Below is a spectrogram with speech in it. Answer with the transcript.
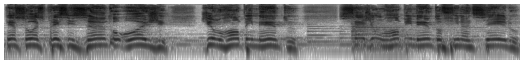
pessoas precisando hoje de um rompimento, seja um rompimento financeiro,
